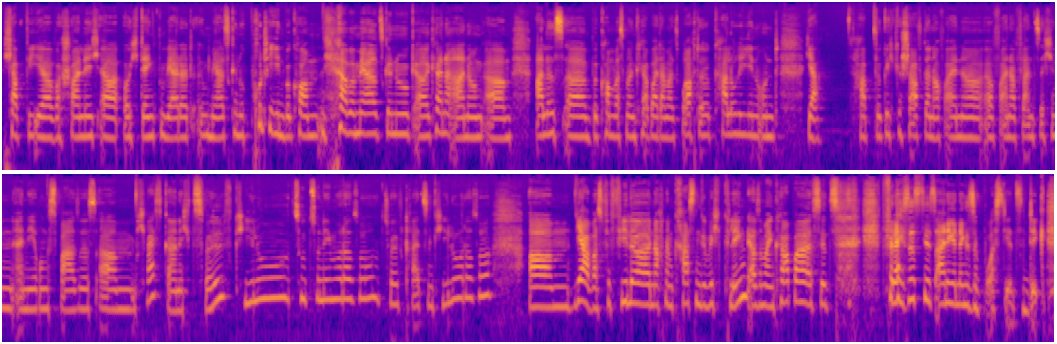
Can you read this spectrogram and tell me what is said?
Ich habe, wie ihr wahrscheinlich äh, euch denken werdet, mehr als genug Protein bekommen. Ich habe mehr als genug, äh, keine Ahnung, ähm, alles äh, bekommen, was mein Körper damals brauchte, Kalorien und ja, habe wirklich geschafft, dann auf, eine, auf einer pflanzlichen Ernährungsbasis, ähm, ich weiß gar nicht, 12 Kilo zuzunehmen oder so, 12, 13 Kilo oder so. Ähm, ja, was für viele nach einem krassen Gewicht klingt. Also mein Körper ist jetzt, vielleicht sitzen jetzt einige und denken so, boah, ist die jetzt dick.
